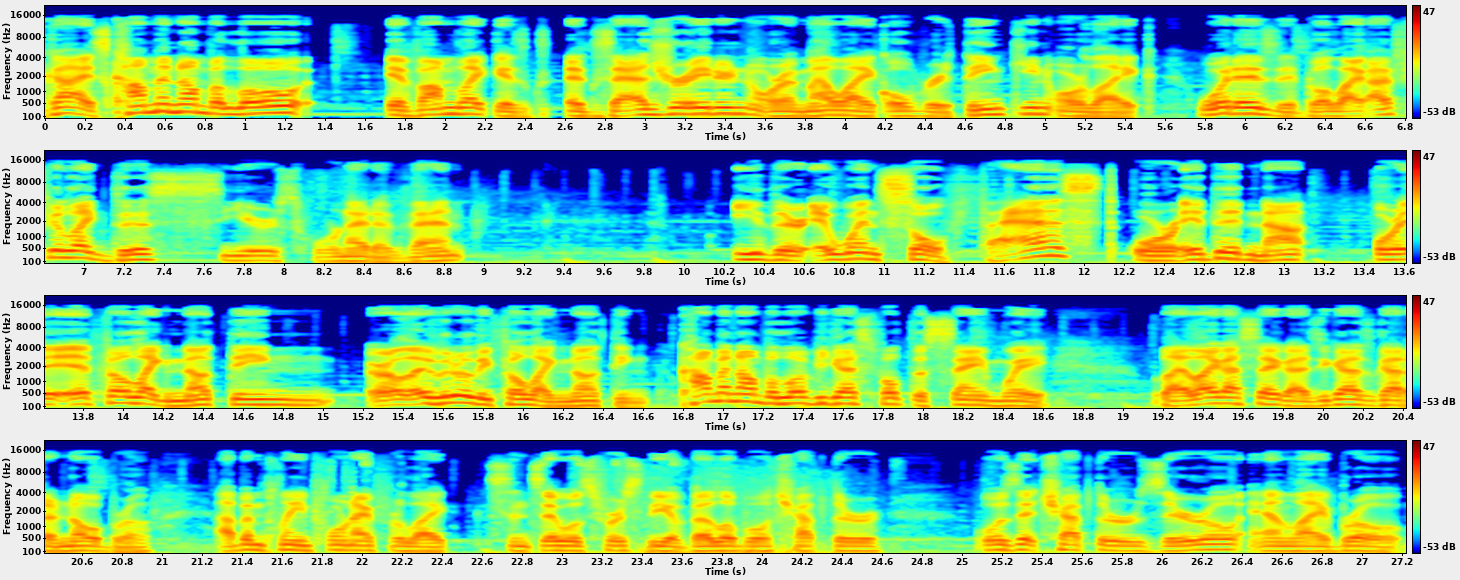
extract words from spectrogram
guys, comment down below if I'm like ex exaggerating or am I like overthinking or like, what is it? But like, I feel like this year's Fortnite event either it went so fast or it did not or it, felt like nothing or it literally felt like nothing. Comment down below if you guys felt the same way. Like like i said guys you guys gotta know bro. I've been playing fortnite for like since it was firstly available chapter what was it? Chapter zero? And like bro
